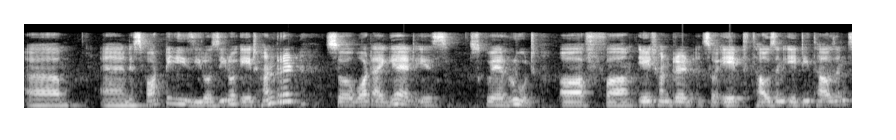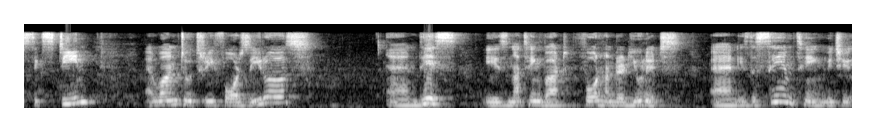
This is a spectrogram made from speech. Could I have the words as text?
um, and is 40 0 0 800 so what I get is square root of um, 800 so 8000 80000 16 and 1 2 3 4 zeros and this is nothing but 400 units and is the same thing which we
